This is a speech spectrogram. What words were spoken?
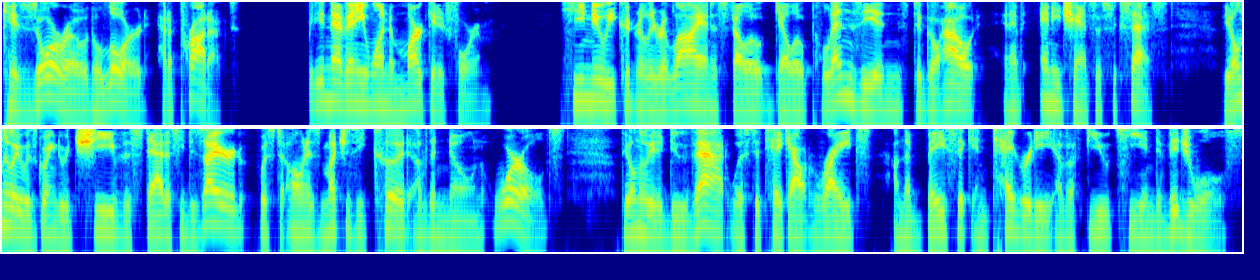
Kezoro, the Lord, had a product, but he didn't have anyone to market it for him. He knew he couldn't really rely on his fellow Galopalensians to go out and have any chance of success. The only way he was going to achieve the status he desired was to own as much as he could of the known worlds. The only way to do that was to take out rights on the basic integrity of a few key individuals,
